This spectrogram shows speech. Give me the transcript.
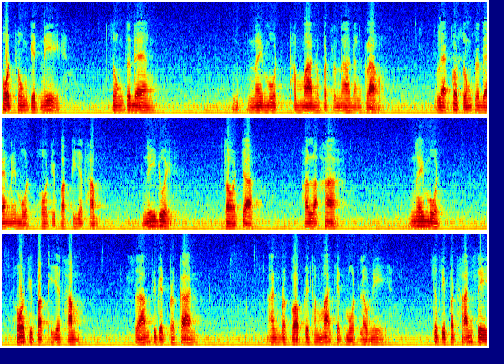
พชฌงเจ็ดนี้ ทรงแสดงในหมวดธรรมานุปัสสนาดังกล่าว และก็ทรงแสดงในหมวดโพธิปักกิยธรรม นี้ด้วยต่อจากพละห้า ในหมวดโพธิปักขิยธรรมสามสิบเอ็ดประการ อันประกอบด้วยธรรมะเจ็ดหมวดเหล่านี้สติปัฏฐานสี่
